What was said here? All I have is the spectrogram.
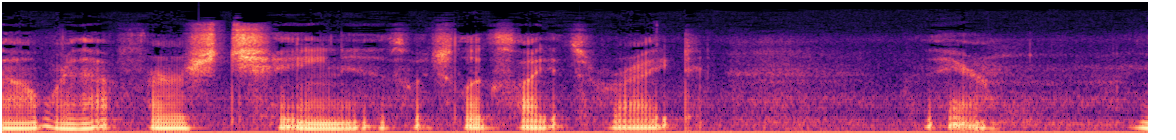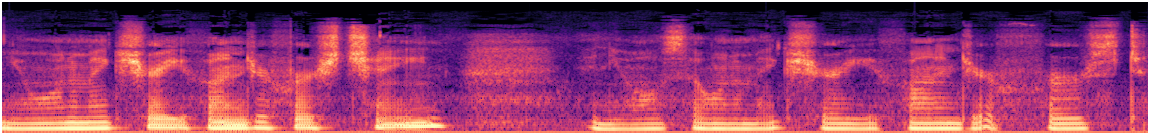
out where that first chain is, which looks like it's right there. You want to make sure you find your first chain, and you also want to make sure you find your first.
